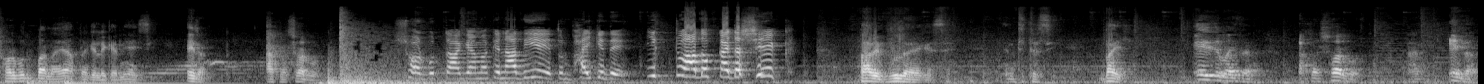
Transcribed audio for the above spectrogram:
শরবত বানায় আপনাকে লেখা নিয়ে আইছি। এরম আপনার শরবত। শরবতটা আগে আমাকে না দিয়ে তোর ভাইকে দে। একটু আদব কায়দা শেখ। ভাবি ভুল হয়ে গেছে দিতেছি। ভাই এই যে ভাই আপনার শরবত। আর এই নাও।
